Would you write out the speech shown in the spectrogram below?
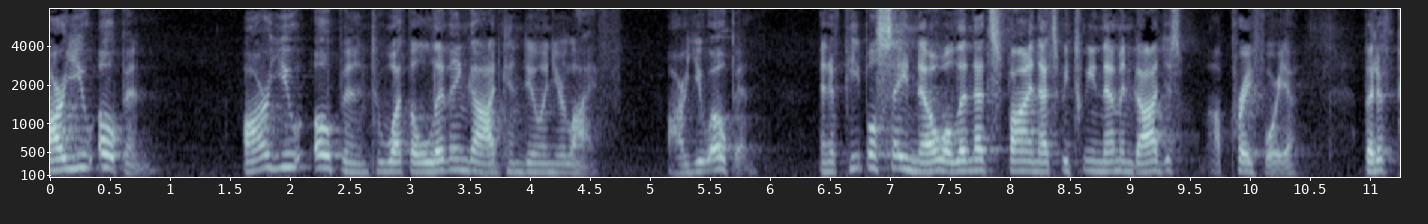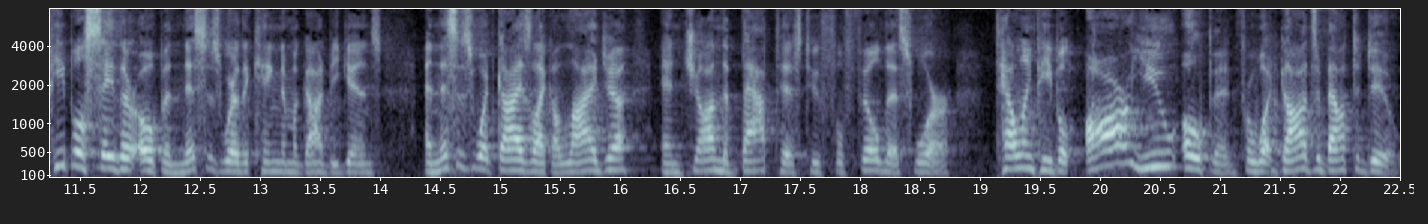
Are you open? Are you open to what the living God can do in your life? Are you open? And if people say no, well, then that's fine. That's between them and God. Just I'll pray for you. But if people say they're open, this is where the kingdom of God begins. And this is what guys like Elijah and John the Baptist who fulfilled this were telling people, Are you open for what God's about to do?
